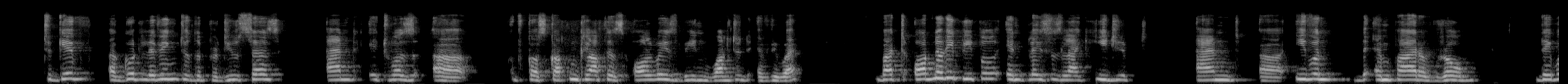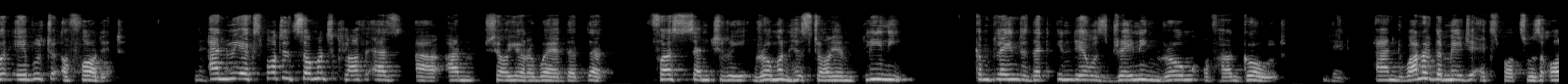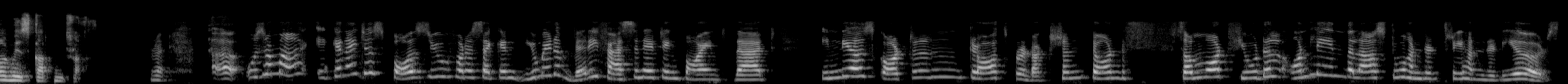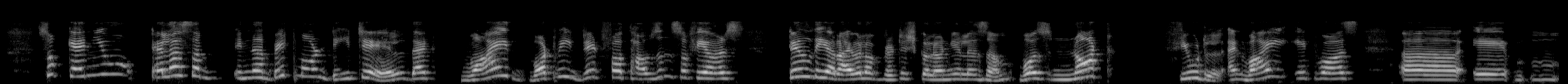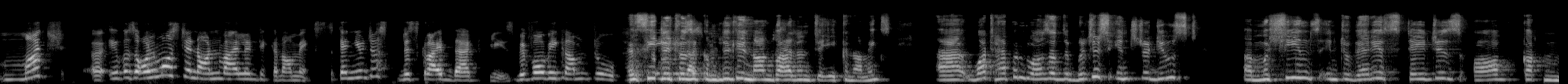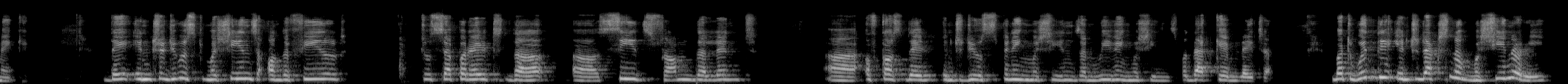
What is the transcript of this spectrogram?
to give a good living to the producers and it was, uh, of course, cotton cloth has always been wanted everywhere. But ordinary people in places like Egypt and uh, even the Empire of Rome, they were able to afford it. And we exported so much cloth, as uh, I'm sure you're aware, that the first century Roman historian Pliny complained that India was draining Rome of her gold. And one of the major exports was always cotton cloth. Right. Uh, Uzramma, can I just pause you for a second? You made a very fascinating point that India's cotton cloth production turned somewhat feudal only in the last 200, 300 years. So can you tell us a, in a bit more detail that why what we did for thousands of years till the arrival of British colonialism was not feudal and why it was uh, a much uh, it was almost a non-violent economics. Can you just describe that, please, before we come to? I feel it was a completely non-violent economics. Uh, what happened was that the British introduced uh, machines into various stages of cotton making. They introduced machines on the field to separate the uh, seeds from the lint. Uh, of course, they introduced spinning machines and weaving machines, but that came later. But with the introduction of machinery,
